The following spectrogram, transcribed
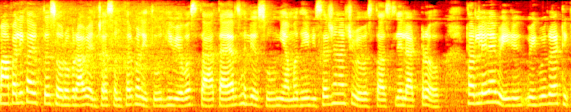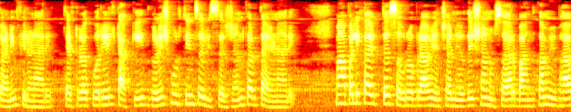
महापालिका आयुक्त सौरभ राव यांच्या संकल्पनेतून ही व्यवस्था तयार झाली असून यामध्ये विसर्जनाची व्यवस्था असलेला ट्रक ठरलेल्या वेळी वेगवेगळ्या ठिकाणी फिरणार आहे. त्या ट्रकवरील टाकीत गणेश मूर्तींचं विसर्जन करता येणार आहे. महापालिका आयुक्त सौरभ राव यांच्या निर्देशानुसार बांधकाम विभाग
